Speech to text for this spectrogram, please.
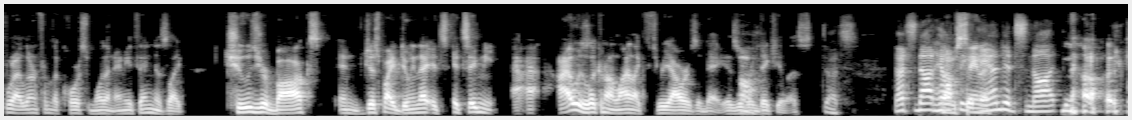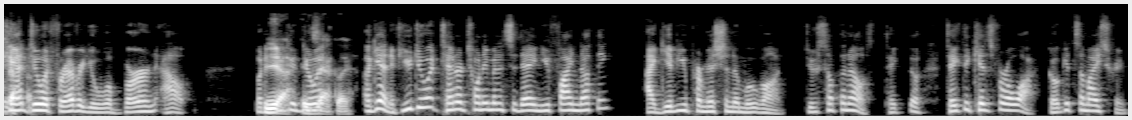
what i learned from the course more than anything is like choose your box, and just by doing that, it's it saved me. I, I was looking online like three hours a day. Is oh, ridiculous. That's that's not healthy, and it's not. No, you can't do it forever. You will burn out. But if yeah, you can do exactly. it again, if you do it 10 or 20 minutes a day and you find nothing, I give you permission to move on. Do something else. Take the take the kids for a walk. Go get some ice cream.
